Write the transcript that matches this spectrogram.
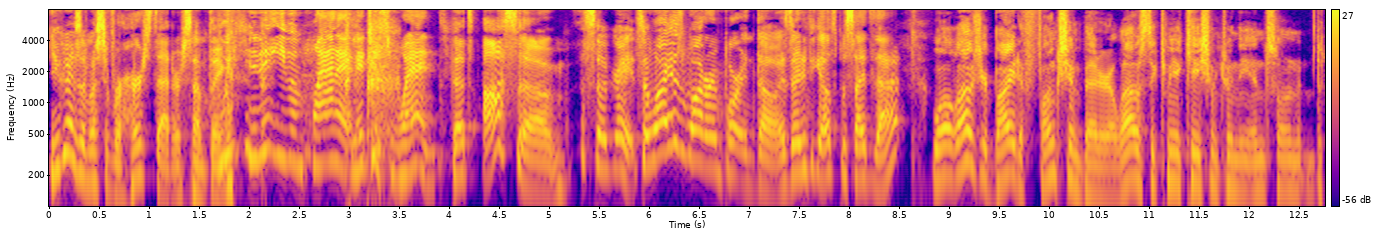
You guys must have rehearsed that or something. We didn't even plan it and it just went. That's awesome. That's so great. So why is water important though? Is there anything else besides that? Well, it allows your body to function better, allows the communication between the insulin, the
